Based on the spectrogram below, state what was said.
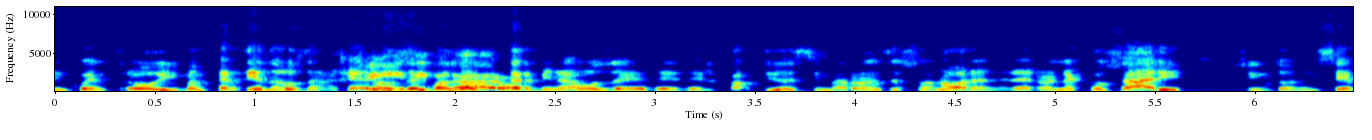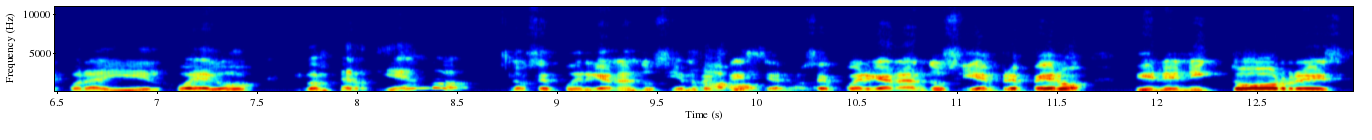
encuentro, iban perdiendo los naranjeros. ¿eh? cuando terminamos del partido de Cimarrones de Sonora en el Aero Cosari, sintonicé por ahí el juego, iban perdiendo. No se puede ir ganando siempre, Cristian, no se puede ir ganando siempre, pero viene Nick Torres,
